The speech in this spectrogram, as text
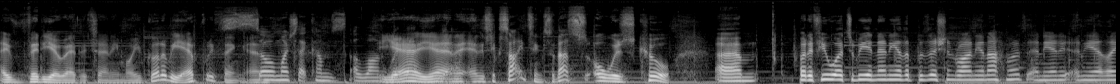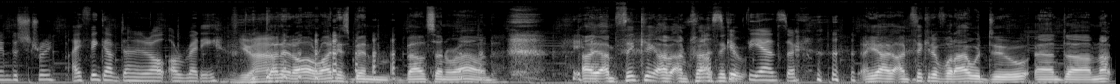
a video editor anymore. You've got to be everything. So and much that comes along yeah, with it. yeah, And, and it's exciting. So that's always cool. Um, but if you were to be in any other position, Rani and Ahmed, any, any any other industry, I think I've done it all already. you have Done it all. Ryan's been bouncing around. I, I'm thinking. I'm, I'm trying I'll to think skip of. the answer. Yeah, I'm thinking of what I would do, and uh, I'm not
